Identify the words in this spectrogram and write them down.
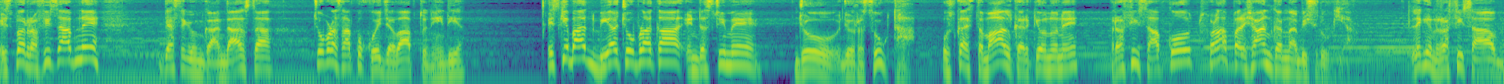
इस पर रफी साहब ने, जैसे कि उनका अंदाज था, चोपड़ा साहब को कोई जवाब तो नहीं दिया। इसके बाद बिया चोपड़ा का इंडस्ट्री में जो जो रसूख था, उसका इस्तेमाल करके उन्होंने रफी साहब को थोड़ा परेशान करना भी शुरू किया। लेकिन रफी साहब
